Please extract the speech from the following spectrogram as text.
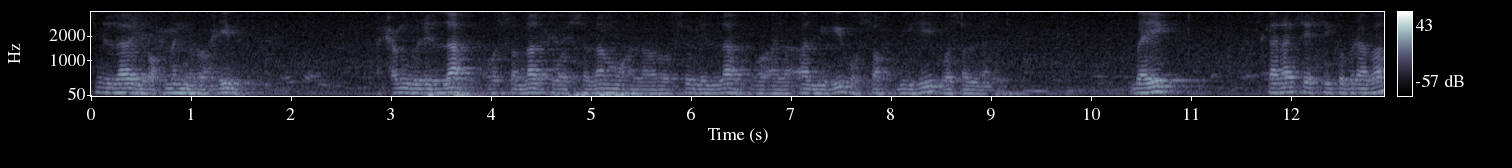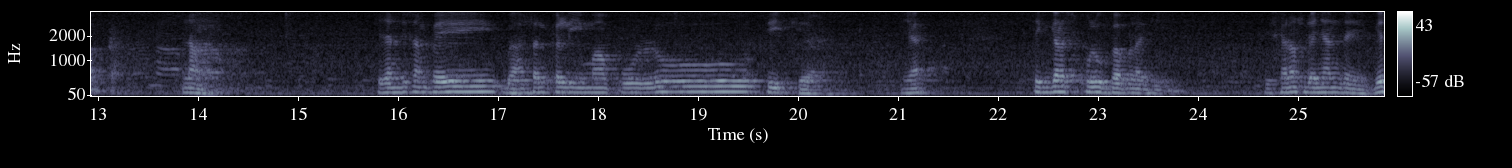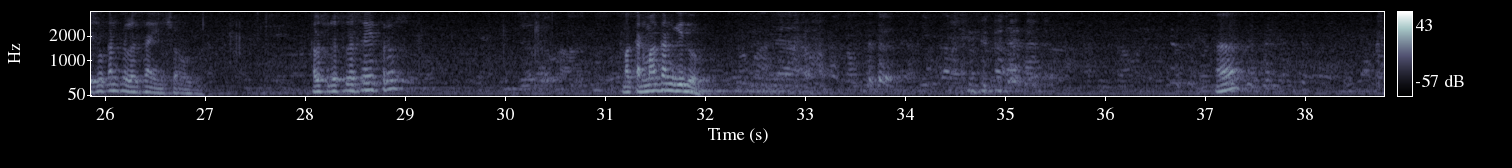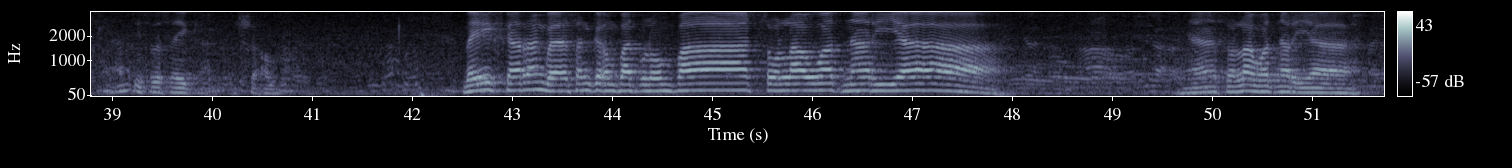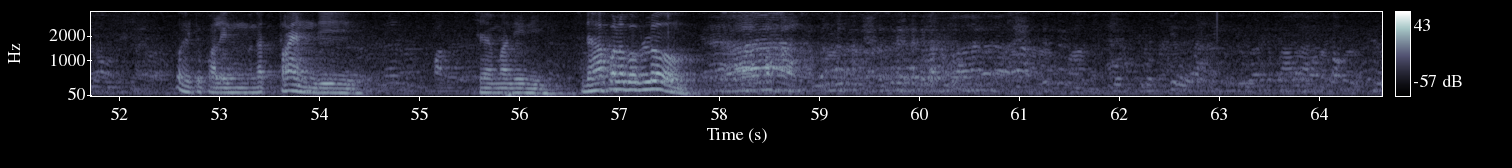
Bismillahirrahmanirrahim. Alhamdulillah wassalatu wassalamu ala Rasulillah wa ala alihi wa sahbihi wasallam. Baik, sekarang sesi keberapa? 6. Kita nanti sampai bahasan ke-53 ya. Tinggal 10 bab lagi. Jadi sekarang sudah nyantai. Besok kan selesai insya Allah. Kalau sudah selesai terus makan-makan gitu. Hah? Nanti selesaikan insya Allah. Baik, sekarang bahasan ke-44 Solawat Naria Ya, solawat Naria Wah, itu paling ngetren di zaman ini Sudah hafal apa belum?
